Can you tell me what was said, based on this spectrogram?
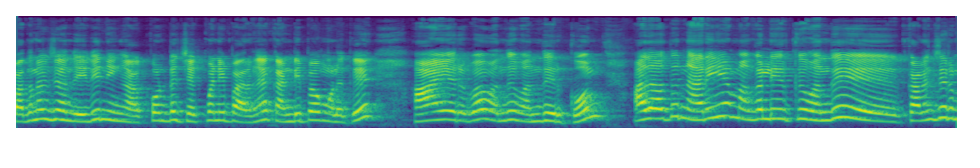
பதினஞ்சாம் தேதி நீங்கள் அக்கௌண்ட்டை செக் பண்ணி பாருங்கள் கண்டிப்பாக உங்களுக்கு ஆயிரம் ரூபாய் வந்து வந்திருக்கும். அதாவது நிறைய மகளிருக்கு வந்து கலைஞர்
